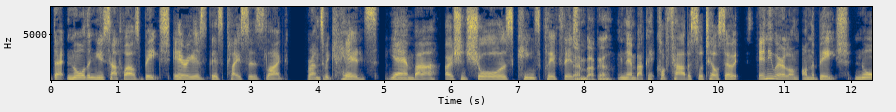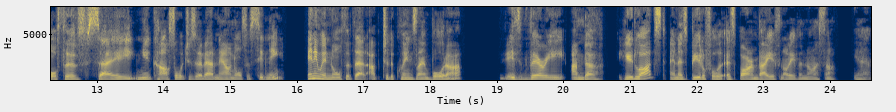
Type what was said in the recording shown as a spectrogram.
That northern New South Wales beach areas, there's places like Brunswick Heads, Yamba, Ocean Shores, Kingscliff. There's Ambucker. Nambucca, Coffs Harbour, Sawtell. So anywhere along on the beach, north of, say, Newcastle, which is about an hour north of Sydney, anywhere north of that up to the Queensland border is very underutilized and as beautiful as Byron Bay, if not even nicer. Yeah.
